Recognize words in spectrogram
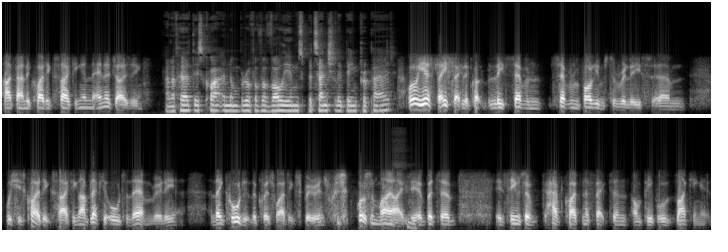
I found it quite exciting and energizing. And I've heard there's quite a number of other volumes potentially being prepared. Well, yes, they say they've got at least seven seven volumes to release, um, which is quite exciting. I've left it all to them, really. They called it the Chris White Experience, which wasn't my idea, but um, it seems to have quite an effect on, on people liking it.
